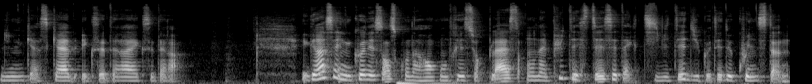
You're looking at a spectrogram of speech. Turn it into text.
d'une cascade, etc., etc. Et grâce à une connaissance qu'on a rencontrée sur place, on a pu tester cette activité du côté de Queenstown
